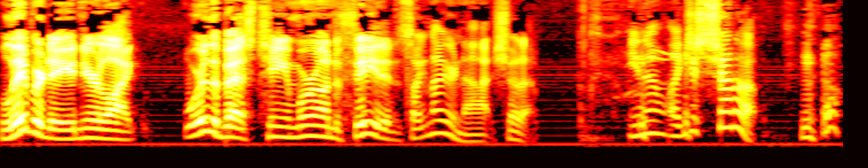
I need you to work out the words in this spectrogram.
Liberty and you're like, we're the best team, we're undefeated, it's like, no, you're not. Shut up. You know, like just shut up.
